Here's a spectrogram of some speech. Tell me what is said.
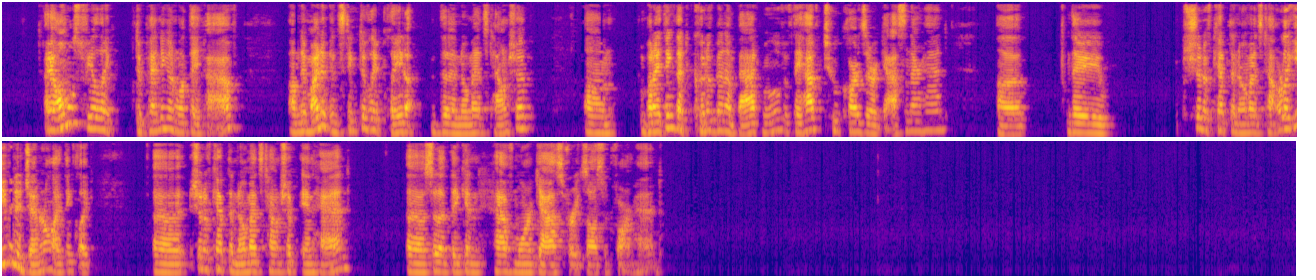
I almost feel like depending on what they have, um, they might have instinctively played the Nomad's Township. Um, but I think that could have been a bad move. If they have two cards that are gas in their hand, uh, they should have kept the Nomad's Town, or like even in general, I think like uh, should have kept the Nomad's Township in hand uh, so that they can have more gas for Exhausted Farmhand.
